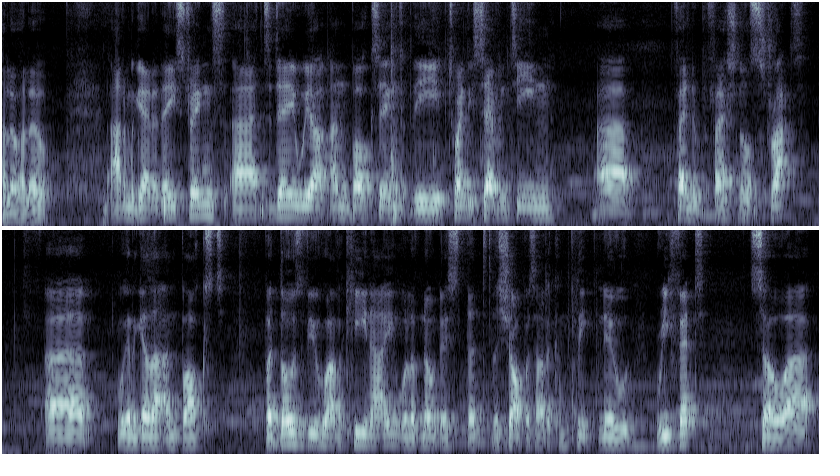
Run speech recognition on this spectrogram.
Hello, hello. Adam again at A Strings. Uh, today we are unboxing the 2017 uh, Fender Professional Strat. Uh, we're going to get that unboxed. But those of you who have a keen eye will have noticed that the shop has had a complete new refit. So uh,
